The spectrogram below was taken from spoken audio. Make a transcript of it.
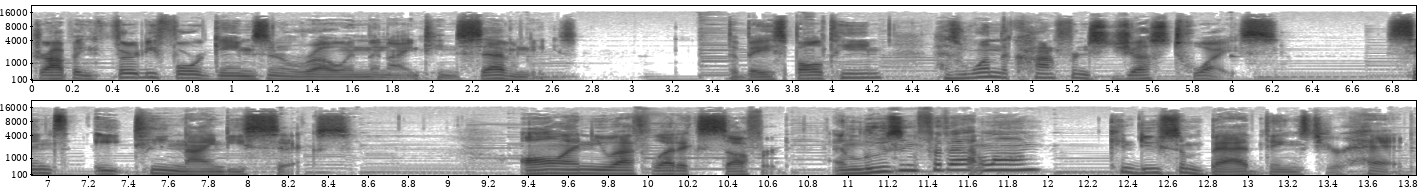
dropping 34 games in a row in the 1970s. The baseball team has won the conference just twice, since 1896. All NU athletics suffered, and losing for that long can do some bad things to your head.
